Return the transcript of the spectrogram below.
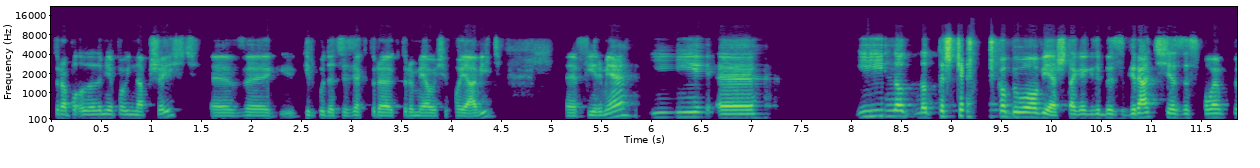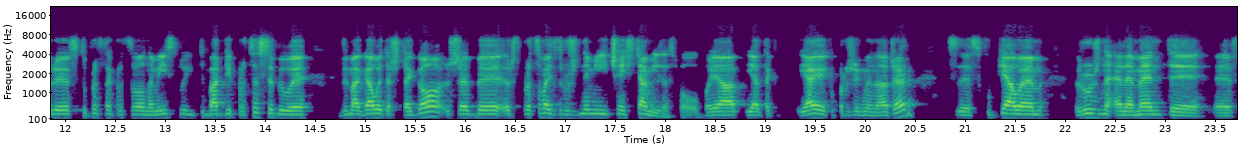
która ode mnie powinna przyjść w kilku decyzjach, które, które miały się pojawić w firmie i i no, no, też ciężko było, wiesz, tak jak gdyby zgrać się z zespołem, który w 100% pracował na miejscu i tym bardziej procesy były, wymagały też tego, żeby rozpracować z różnymi częściami zespołu, bo ja, ja, tak, ja jako project manager skupiałem różne elementy e, w,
